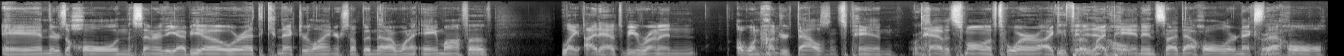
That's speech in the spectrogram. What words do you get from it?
and there's a hole in the center of the IBO or at the connector line or something that I want to aim off of, like I'd have to be running a 100 thousandths pin Right. to have it small enough to where I can put my hole. pin inside that hole or next to that hole.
